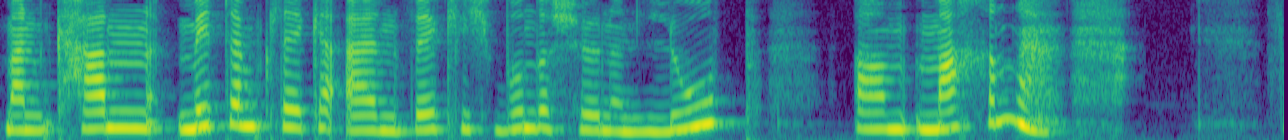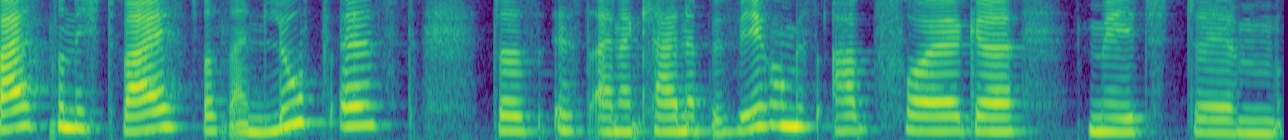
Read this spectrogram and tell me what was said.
Man kann mit dem Klicker einen wirklich wunderschönen Loop ähm, machen. Falls du nicht weißt, was ein Loop ist, das ist eine kleine Bewegungsabfolge mit dem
